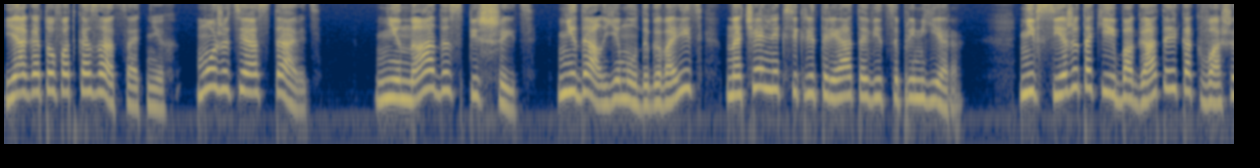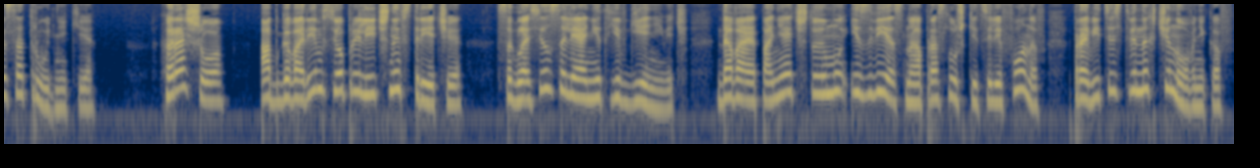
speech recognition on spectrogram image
Я готов отказаться от них. Можете оставить». «Не надо спешить», — не дал ему договорить начальник секретариата вице-премьера. Не все же такие богатые, как ваши сотрудники». «Хорошо, обговорим все при личной встрече», согласился Леонид Евгеньевич, давая понять, что ему известно о прослушке телефонов правительственных чиновников.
